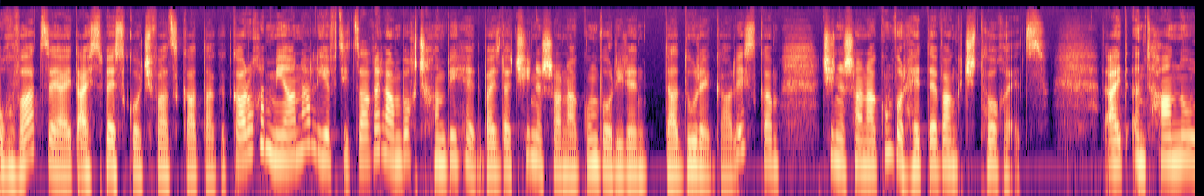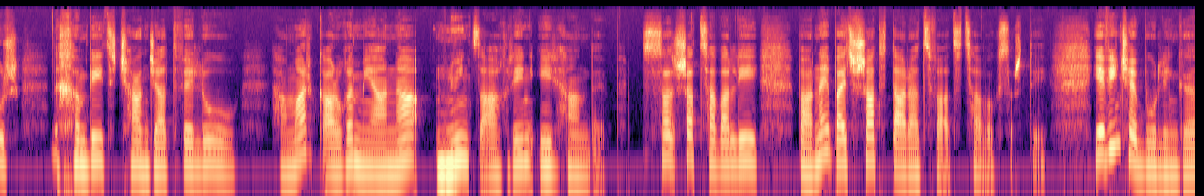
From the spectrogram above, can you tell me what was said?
ուղված է այդ այսպես կոչված կատակը, կարող է միանալ եւ ծիծաղել ամբողջ խմբի հետ, բայց դա չի նշանակում, որ իրեն դա դուր է գալիս կամ չի նշանակում, որ հետևանք չթողեց։ Այդ ընդհանուր խմբից չանջատվելու համար կարող է միանա նույն ծաղրին իր հանդեպ Սա շատ ցավալի բան է, բայց շատ տարածված ցավոք սրտի։ Եվ ինչ է բուլինգը,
